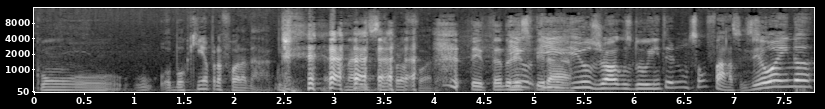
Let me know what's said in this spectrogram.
com o, o- a boquinha pra fora da água. né? Narizinho pra fora. tentando E, respirar. e- e os jogos do Inter não são fáceis. Eu ainda.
